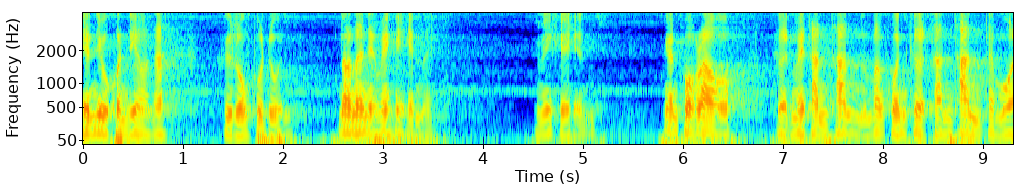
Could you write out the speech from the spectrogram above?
เห็นอยู่คนเดียวนะ คือหลวงปู่ดูลนอกนั้นยังไม่เคยเห็นเลยยังไม่เคยเห็นงั้นพวกเราเกิดไม่ทันท่าน บางคนเกิดทันท่าน แต่มัว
